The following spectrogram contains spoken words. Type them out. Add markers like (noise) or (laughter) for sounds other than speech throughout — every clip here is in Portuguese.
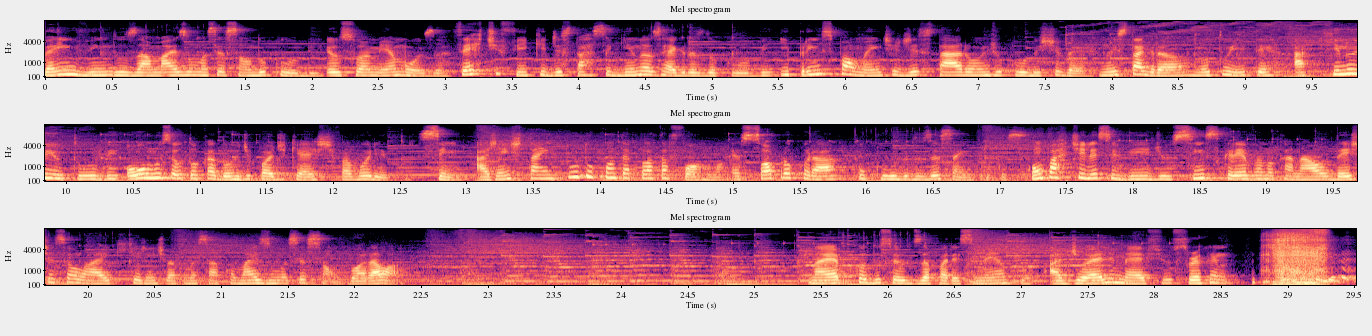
Bem-vindos a mais uma sessão do clube. Eu sou a Minha Moza. Certifique de estar seguindo as regras do clube e principalmente de estar onde o clube estiver. No Instagram, no Twitter, aqui no YouTube ou no seu tocador de podcast favorito. Sim, a gente está em tudo quanto é plataforma. É só procurar o Clube dos Excêntricos. Compartilhe esse vídeo, se inscreva no canal, deixa seu like que a gente vai começar com mais uma sessão. Bora lá! Na época do seu desaparecimento, a Joelle Matthews. (laughs)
